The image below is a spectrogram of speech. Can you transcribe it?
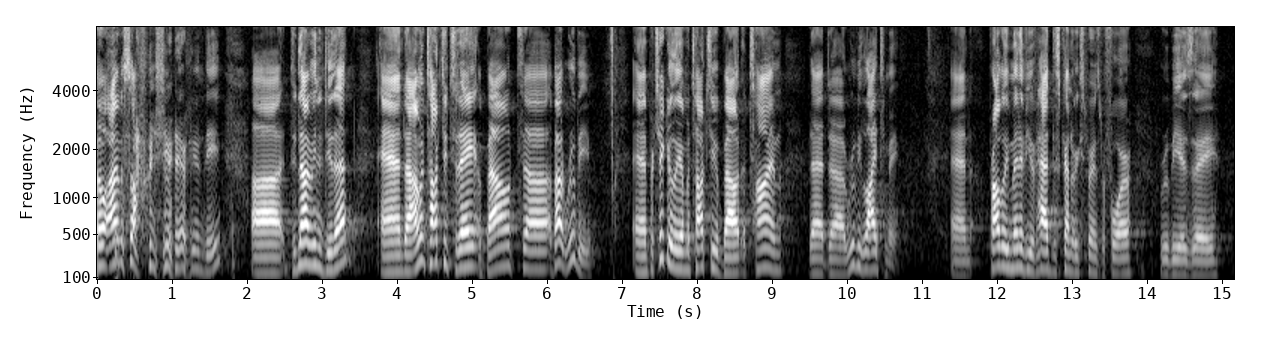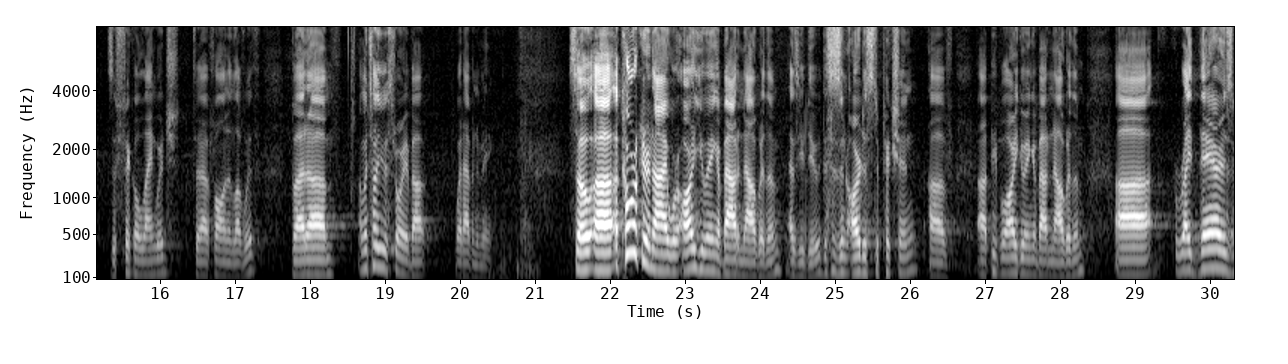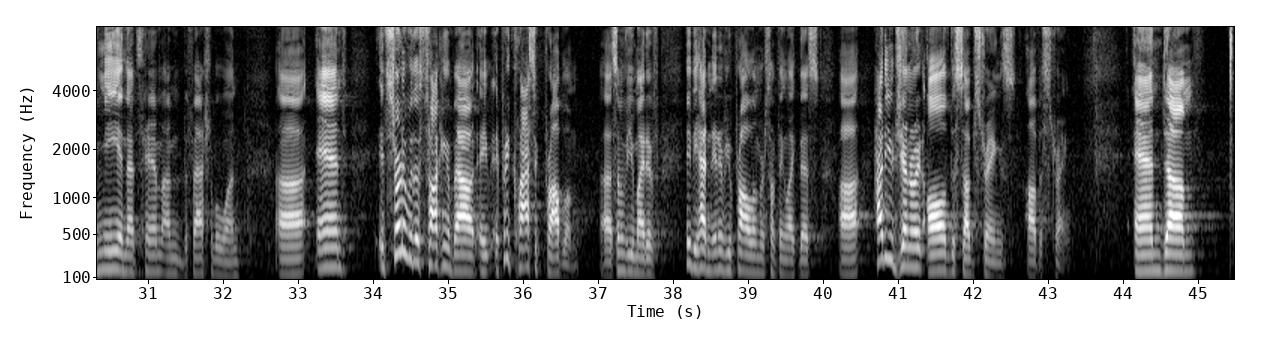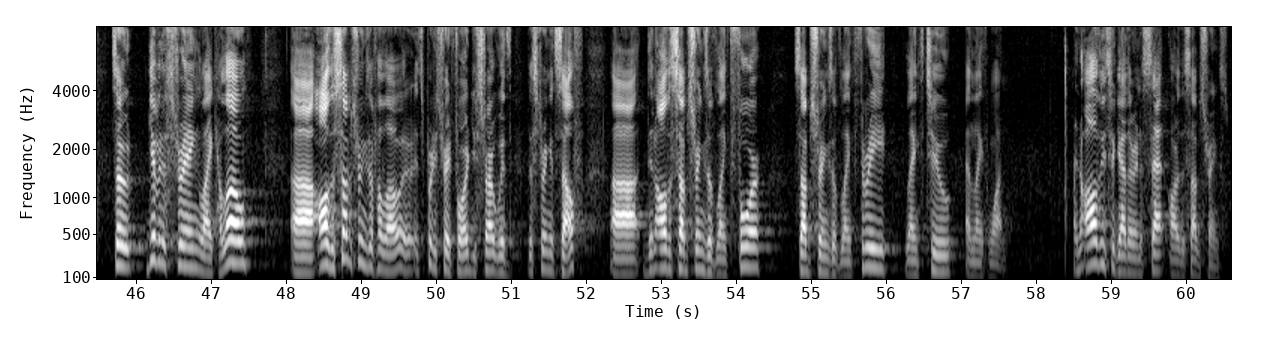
So I'm a software engineer at Airbnb. Uh, did not mean to do that. And uh, I'm to talk to you today about, uh, about Ruby. And particularly, I'm going to talk to you about a time that uh, Ruby lied to me. And probably many of you have had this kind of experience before. Ruby is a, is a fickle language to have fallen in love with. But um, I'm to tell you a story about what happened to me. So uh, a coworker and I were arguing about an algorithm, as you do. This is an artist's depiction of uh, people arguing about an algorithm. Right there is me, and that's him. I'm the fashionable one. Uh, and it started with us talking about a, a pretty classic problem. Uh, some of you might have maybe had an interview problem or something like this. Uh, how do you generate all of the substrings of a string? And um, so given a string like hello, uh, all the substrings of hello, it's pretty straightforward. You start with the string itself, uh, then all the substrings of length 4, substrings of length 3, length 2, and length 1. And all these together in a set are the substrings.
